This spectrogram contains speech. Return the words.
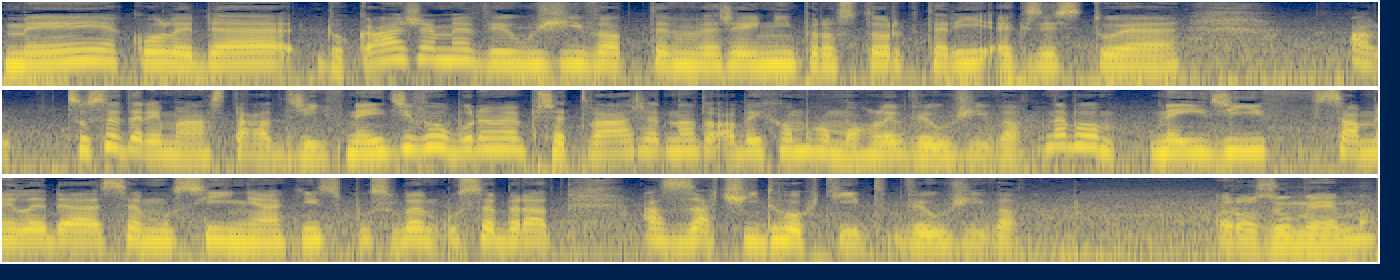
my jako lidé dokážeme využívat ten veřejný prostor, který existuje a co se tedy má stát dřív? Nejdřív ho budeme přetvářet na to, abychom ho mohli využívat. Nebo nejdřív sami lidé se musí nějakým způsobem usebrat a začít ho chtít využívat? Rozumím.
